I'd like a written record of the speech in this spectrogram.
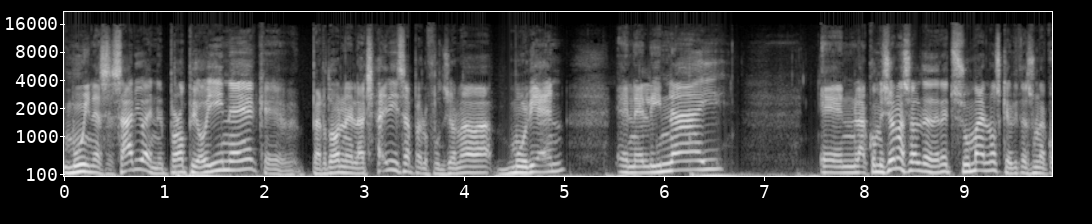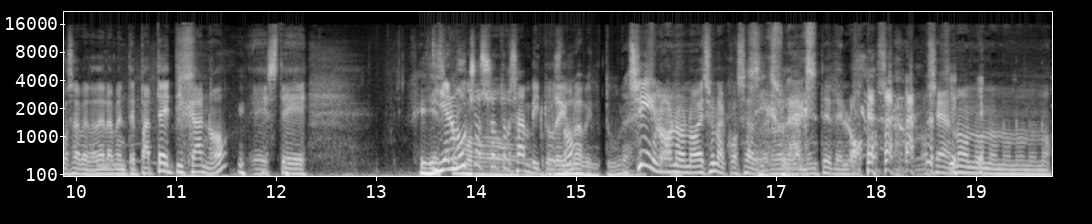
muy necesario en el propio INE, que perdone la chairiza, pero funcionaba muy bien. En el INAI, en la Comisión Nacional de Derechos Humanos, que ahorita es una cosa verdaderamente patética, ¿no? Este, Sí, y en muchos otros ámbitos, ¿no? Aventura. Sí, no, no, no, es una cosa Six verdaderamente de locos. cabrón. O sea, no, no, no, no, no, no, no.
